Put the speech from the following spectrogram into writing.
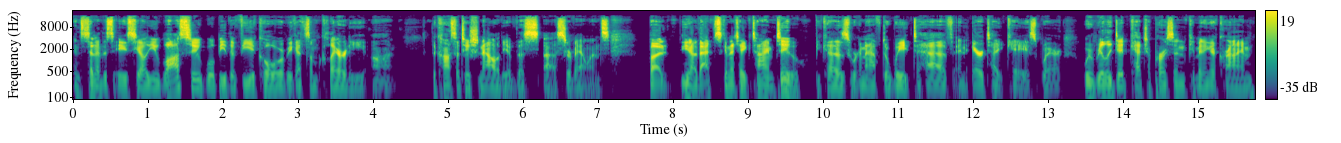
instead of this ACLU lawsuit will be the vehicle where we get some clarity on the constitutionality of this uh, surveillance. But, you know, that's going to take time too, because we're going to have to wait to have an airtight case where we really did catch a person committing a crime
